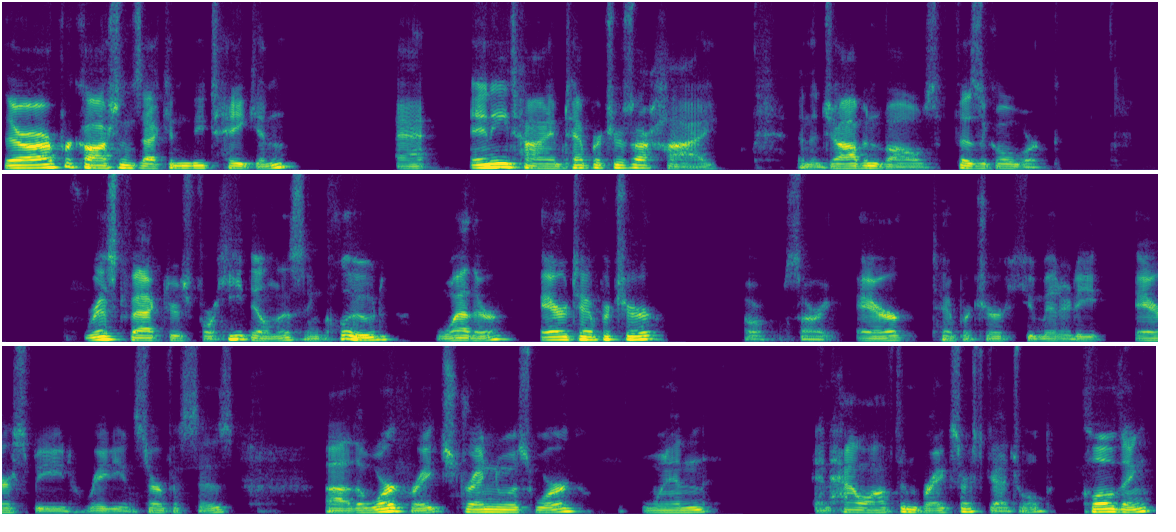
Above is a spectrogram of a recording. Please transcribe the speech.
There are precautions that can be taken at any time temperatures are high and the job involves physical work. Risk factors for heat illness include weather, air temperature, or sorry, air temperature, humidity, airspeed, radiant surfaces, uh, the work rate, strenuous work, when and how often breaks are scheduled, clothing,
